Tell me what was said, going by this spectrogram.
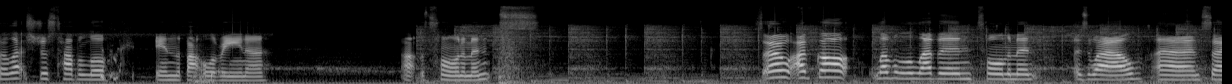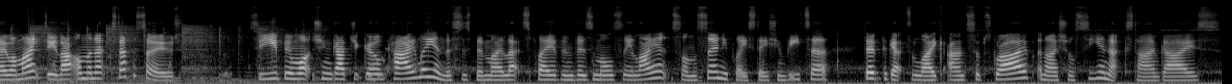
So let's just have a look in the battle arena at the tournaments. So I've got level 11 tournament as well, um, so I might do that on the next episode. So you've been watching Gadget Girl Kylie, and this has been my Let's Play of Invizimals The Alliance on the Sony PlayStation Vita. Don't forget to like and subscribe, and I shall see you next time, guys.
